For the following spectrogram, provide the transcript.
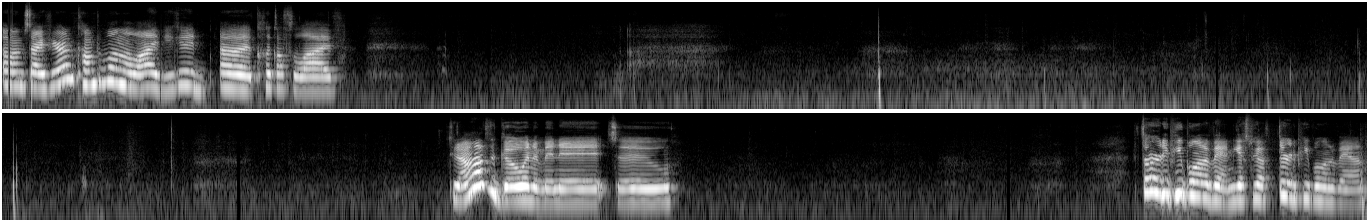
Oh, I'm sorry. If you're uncomfortable in the live, you could uh, click off the live. Dude, gonna have to go in a minute, so. 30 people in a van. Yes, we have 30 people in a van.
